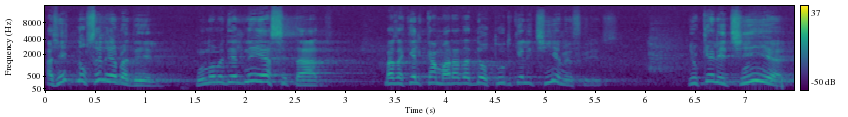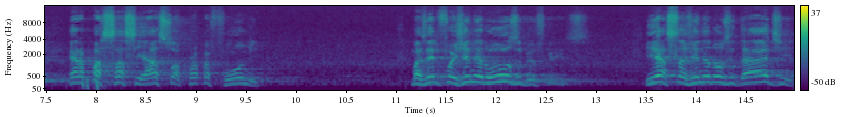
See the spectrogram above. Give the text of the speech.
A gente não se lembra dele, o nome dele nem é citado, mas aquele camarada deu tudo que ele tinha, meus queridos. E o que ele tinha era para saciar a sua própria fome. Mas ele foi generoso, meus queridos. E essa generosidade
